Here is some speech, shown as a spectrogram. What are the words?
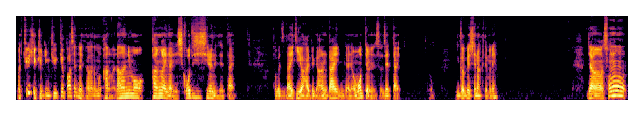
まあ、99.99%にだからもう何も考えないで思考停止してるんで、絶対。そう、別に大企業入るとき安泰みたいに思ってるんですよ、絶対。自覚してなくてもね。じゃあ、その、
